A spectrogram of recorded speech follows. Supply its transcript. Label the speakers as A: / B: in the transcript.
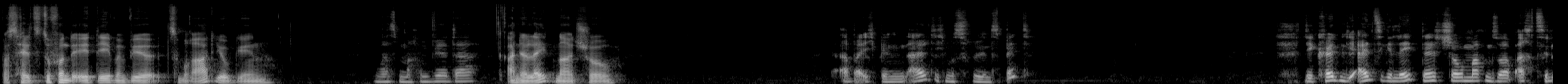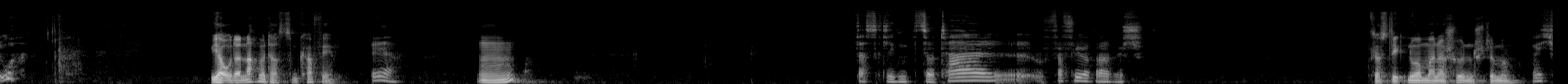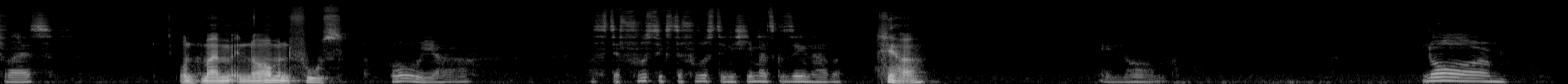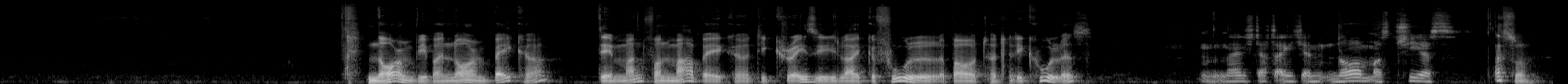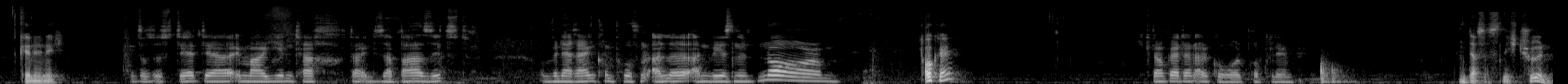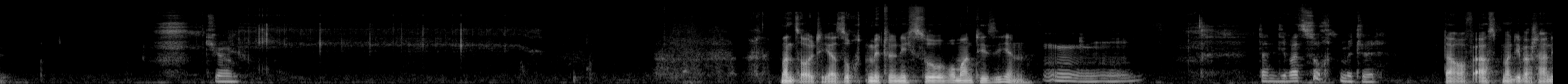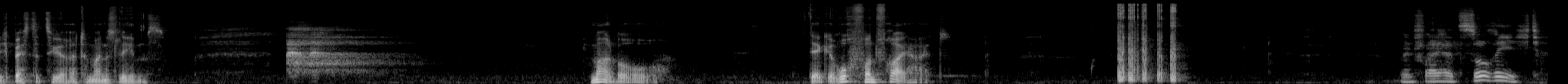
A: Was hältst du von der Idee, wenn wir zum Radio gehen?
B: Was machen wir da?
A: Eine Late-Night-Show.
B: Aber ich bin alt, ich muss früh ins Bett. Wir könnten die einzige Late-Night-Show machen, so ab 18 Uhr.
A: Ja, oder nachmittags zum Kaffee.
B: Ja.
A: Mhm.
B: Das klingt total verführerisch.
A: Das liegt nur an meiner schönen Stimme
B: Ich weiß.
A: und meinem enormen Fuß.
B: Oh ja. Das ist der fußigste Fuß, den ich jemals gesehen habe.
A: Ja,
B: Enorm. Norm.
A: Norm wie bei Norm Baker, dem Mann von Ma Baker, die crazy like a fool about her daddy cool ist.
B: Nein, ich dachte eigentlich an Norm aus Cheers.
A: Ach so, kenne ich nicht.
B: Das ist der, der immer jeden Tag da in dieser Bar sitzt. Und wenn er reinkommt, rufen alle Anwesenden Norm.
A: Okay.
B: Ich glaube, er hat ein Alkoholproblem.
A: Das ist nicht schön.
B: Tja,
A: Man sollte ja Suchtmittel nicht so romantisieren.
B: mm, dann lieber Zuchtmittel.
A: Darauf erstmal die wahrscheinlich beste Zigarette meines Lebens. Marlboro. Der Geruch von Freiheit.
B: Wenn Freiheit so riecht,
